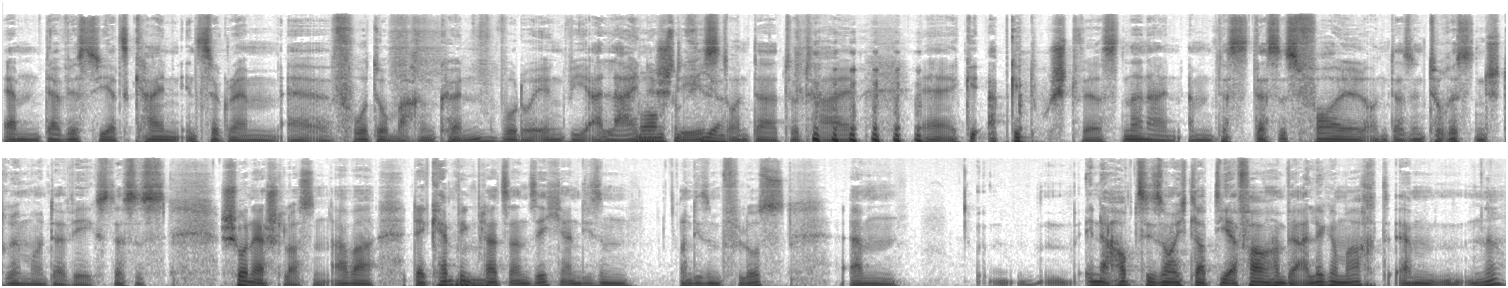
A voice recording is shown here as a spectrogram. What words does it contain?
ähm, da wirst du jetzt kein Instagram-Foto äh, machen können, wo du irgendwie alleine Morgen stehst und da total äh, abgeduscht wirst. Nein, nein, ähm, das, das ist voll und da sind Touristenströme unterwegs. Das ist schon erschlossen. Aber der Campingplatz mhm. an sich, an diesem, an diesem Fluss, ähm, in der Hauptsaison, ich glaube, die Erfahrung haben wir alle gemacht, ähm, ne?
